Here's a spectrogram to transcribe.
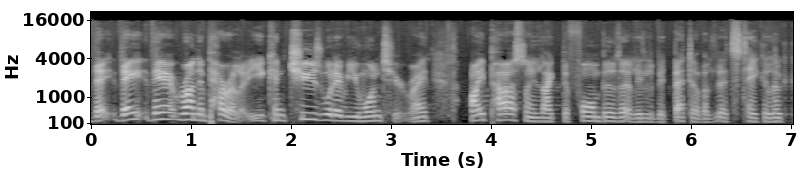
They, they, they run in parallel. You can choose whatever you want to, right? I personally like the form builder a little bit better, but let's take a look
